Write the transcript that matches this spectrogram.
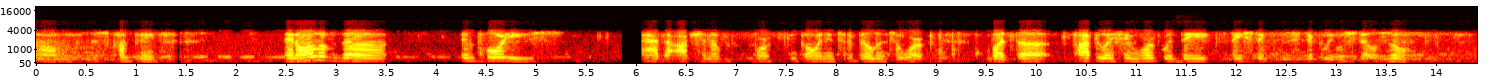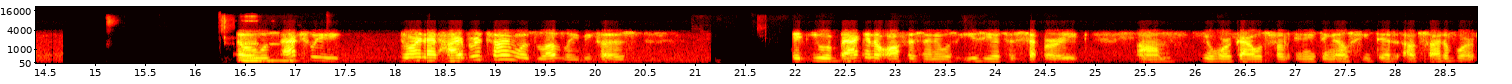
um, this company, and all of the employees had the option of work going into the building to work, but the population we work with they they stick strictly was still Zoom. So it was um, actually during that hybrid time was lovely because it you were back in the office and it was easier to separate um, your work hours from anything else you did outside of work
